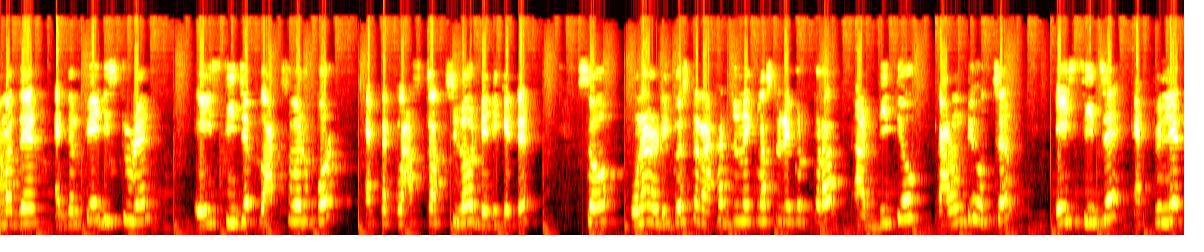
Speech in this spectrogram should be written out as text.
আমাদের একজন পেইড স্টুডেন্ট এই সিজে প্ল্যাটফর্মের উপর একটা ক্লাস চাচ্ছিল ডেডিকেটেড সো ওনার রিকোয়েস্টটা রাখার জন্য এই ক্লাসটা রেকর্ড করা। আর দ্বিতীয় কারণটি হচ্ছে, এই সিজে অ্যাফিলিয়েট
